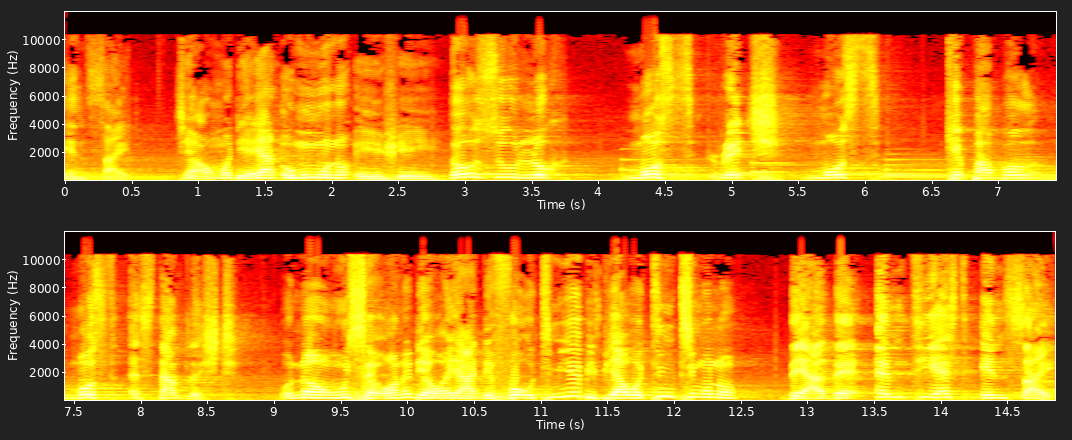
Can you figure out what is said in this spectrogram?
inside. nti a ɔmo deɛ yɛ a ɔmo mu no eh, ɛyɛ hwee Those who look most rich, most capable, most established, ɔno a ɔhu sɛ ɔno deɛ ɔyɛ adefo ɔtumi yɛ biribia wɔtintim no they are the emptiest inside.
